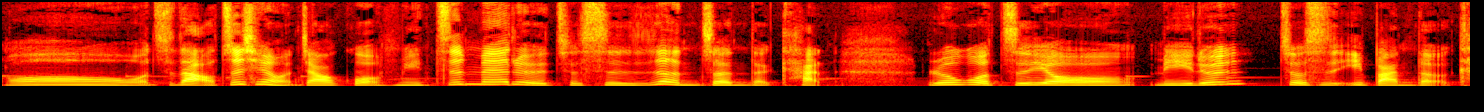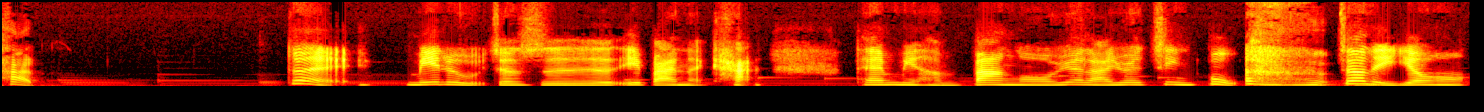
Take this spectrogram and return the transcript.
哦，我知道，之前有教过，见つめる就是认真的看。 如果只有见る，就是一般的看。对，见る就是一般的看。Tammy 很棒哦，越来越进步。这里用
